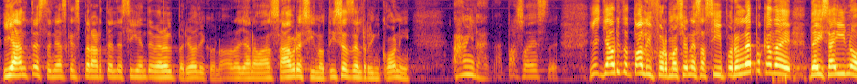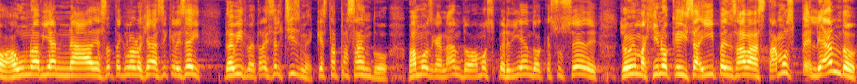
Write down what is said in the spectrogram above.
Y antes tenías que esperarte el día siguiente ver el periódico, ¿no? Ahora ya nada más abres y noticias del rincón y ah, mira, pasó este. Ya, ahorita toda la información es así, pero en la época de, de, Isaí no, aún no había nada de esa tecnología, así que le dice, David, me traes el chisme, ¿qué está pasando? Vamos ganando, vamos perdiendo, ¿qué sucede? Yo me imagino que Isaí pensaba, estamos peleando,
